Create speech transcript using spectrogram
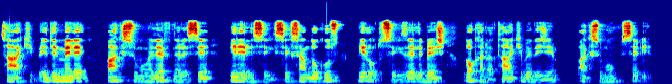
takip edilmeli. Maksimum hedef neresi? 1.58.89, 1.38.55 lokara takip edeceğim maksimum seviye.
